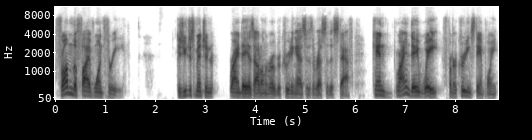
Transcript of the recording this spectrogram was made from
from the 513 because you just mentioned Ryan Day is out on the road recruiting, as is the rest of the staff. Can Ryan Day wait from a recruiting standpoint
